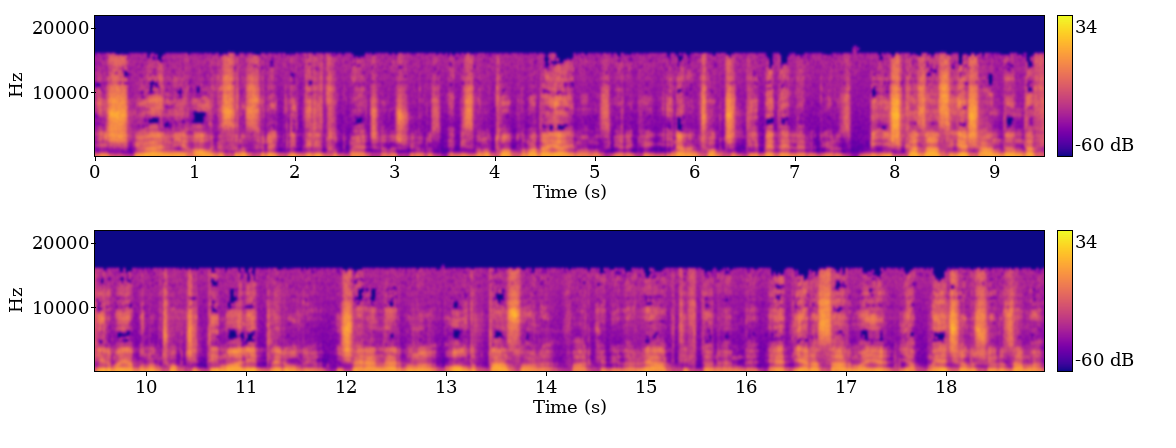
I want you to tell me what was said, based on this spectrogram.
İş güvenliği algısını sürekli diri tutmaya çalışıyoruz. E biz bunu topluma da yaymamız gerekiyor. İnanın çok ciddi bedeller ödüyoruz. Bir iş kazası yaşandığında firmaya bunun çok ciddi maliyetleri oluyor. İşverenler bunu olduktan sonra fark ediyorlar. Reaktif dönemde. Evet yara sarmayı yapmaya çalışıyoruz ama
